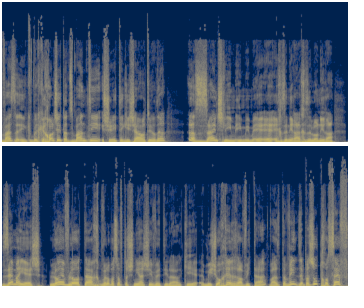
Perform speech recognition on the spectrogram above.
ואז ככל שהתעצבנתי, שיניתי גישה, אמרתי, אתה יודע, הזין שלי עם, עם, עם, א- א- איך זה נראה, איך זה לא נראה. זה מה יש, לא אוהב לא אותך, ולא בסוף את השנייה שהבאתי לה, כי מישהו אחר רב איתה, ואז תבין, זה פשוט חושף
